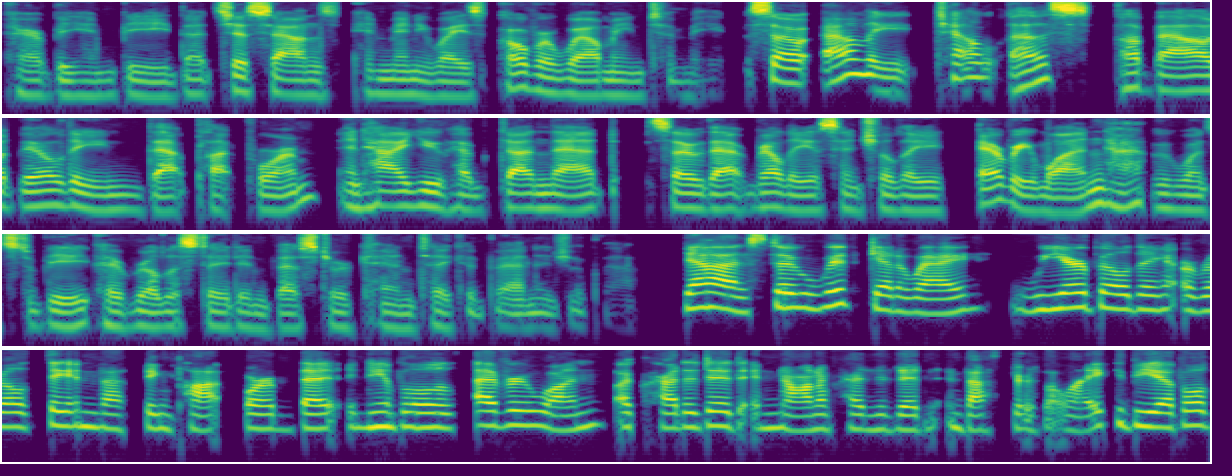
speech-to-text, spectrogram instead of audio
Airbnb. That just sounds in many ways overwhelming to me. So, Ali, tell us about building that platform and how you have done that so that really essentially everyone who wants to be a real estate investor can take advantage of that. Yeah. So with Getaway, we are building a real estate investing platform that enables everyone, accredited and non accredited investors alike, to be able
